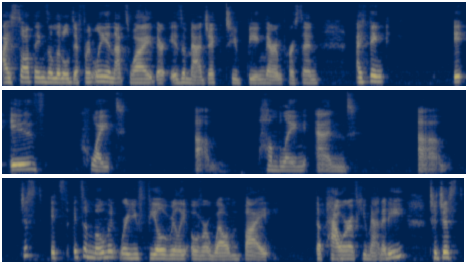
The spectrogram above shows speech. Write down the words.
I saw things a little differently. And that's why there is a magic to being there in person. I think it is quite um, humbling and um, just it's it's a moment where you feel really overwhelmed by the power of humanity to just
